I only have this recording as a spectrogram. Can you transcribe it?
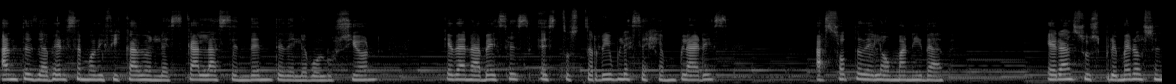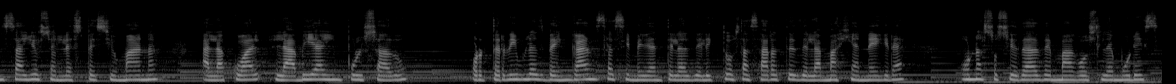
antes de haberse modificado en la escala ascendente de la evolución, quedan a veces estos terribles ejemplares azote de la humanidad eran sus primeros ensayos en la especie humana a la cual la había impulsado por terribles venganzas y mediante las delictuosas artes de la magia negra, una sociedad de magos lémures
